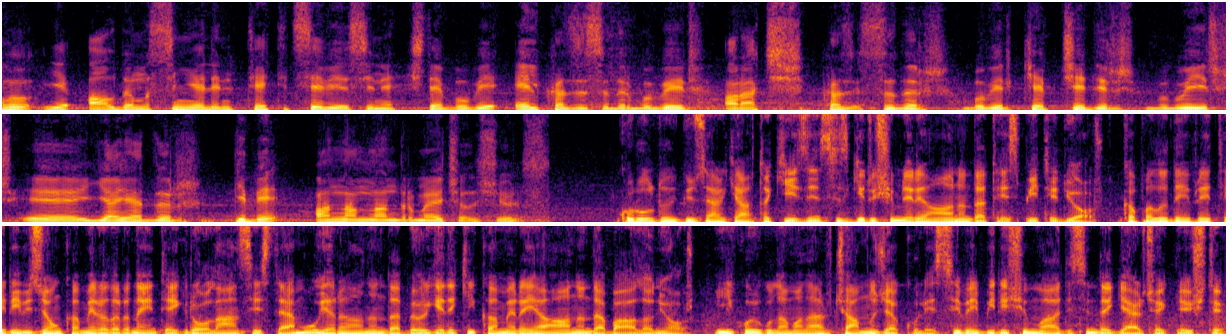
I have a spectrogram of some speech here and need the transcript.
bu aldığımız sinyalin tehdit seviyesini, işte bu bir el kazısıdır, bu bir araç kazısıdır, bu bir kepçedir, bu bir e, yayadır gibi anlamlandırmaya çalışıyoruz. Kurulduğu güzergahtaki izinsiz girişimleri anında tespit ediyor. Kapalı devre televizyon kameralarına entegre olan sistem uyarı anında bölgedeki kameraya anında bağlanıyor. İlk uygulamalar Çamlıca Kulesi ve Bilişim Vadisi'nde gerçekleşti.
